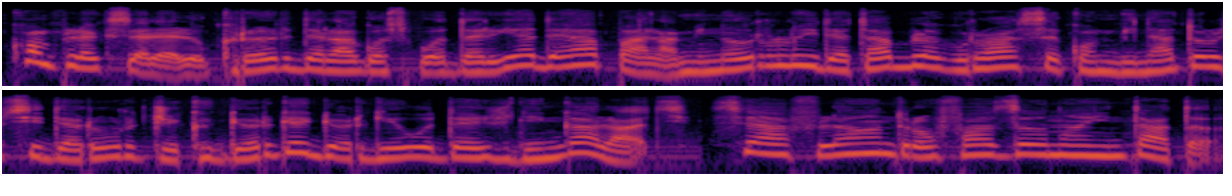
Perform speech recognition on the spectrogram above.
Complexele lucrări de la gospodăria de apă la minorului de tablă groasă combinatul siderurgic Gheorghe Gheorghiu Dej din Galați se afla într-o fază înaintată.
